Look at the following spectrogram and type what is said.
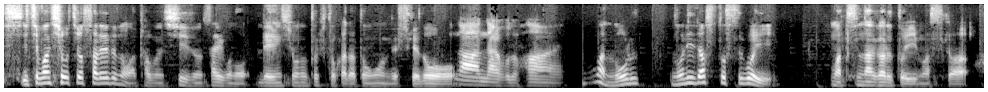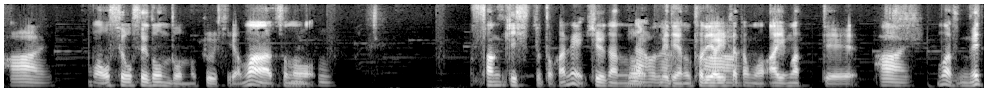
一番象徴されるのは多分シーズン最後の連勝の時とかだと思うんですけど、ああ、なるほど。はまあ乗る、乗り出すとすごい、まあつながると言いますか、い。はい。まあ押せ押せどんどんの空気が、まあその、うんうんファン気質とかね、球団のメディアの取り上げ方も相まって、はい。まあ、めっ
